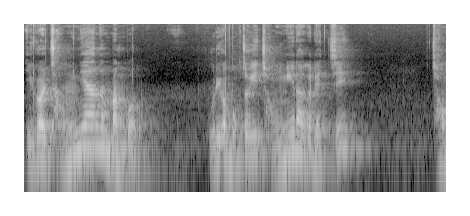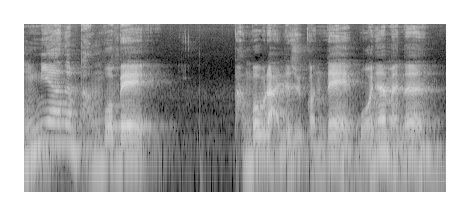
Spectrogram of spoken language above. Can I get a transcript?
이걸 정리하는 방법. 우리가 목적이 정리라 그랬지? 정리하는 방법의 방법을 알려줄 건데 뭐냐면은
